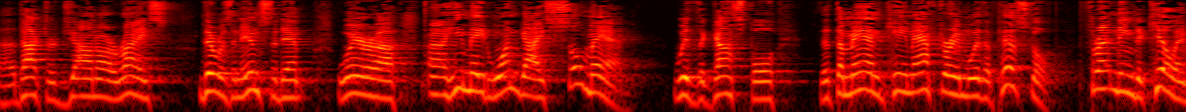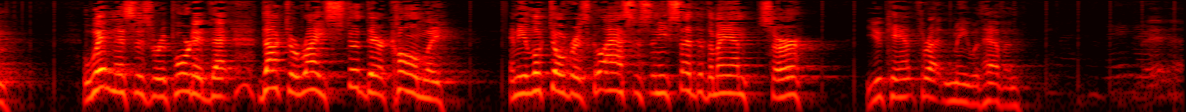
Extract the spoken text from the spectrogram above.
uh, Dr. John R. Rice. There was an incident where uh, uh, he made one guy so mad with the gospel that the man came after him with a pistol, threatening to kill him. Witnesses reported that Dr. Rice stood there calmly and he looked over his glasses and he said to the man, sir, you can't threaten me with heaven. Amen.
